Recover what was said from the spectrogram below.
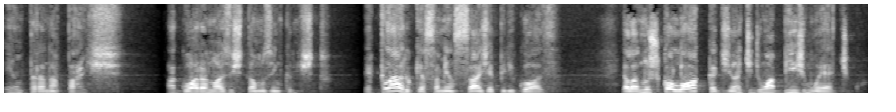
entra na paz. Agora nós estamos em Cristo. É claro que essa mensagem é perigosa. Ela nos coloca diante de um abismo ético,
